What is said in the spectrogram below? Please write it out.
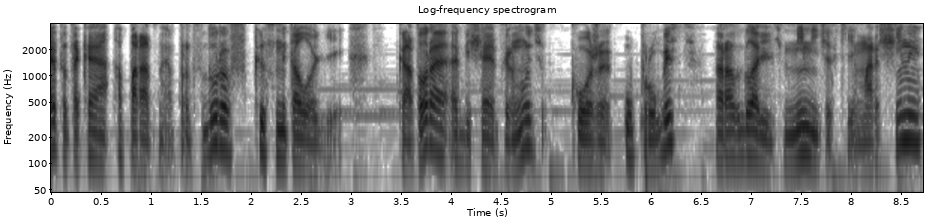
Это такая аппаратная процедура в косметологии, которая обещает вернуть коже упругость, разгладить мимические морщины,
